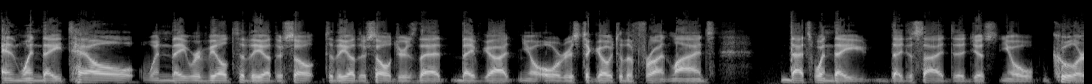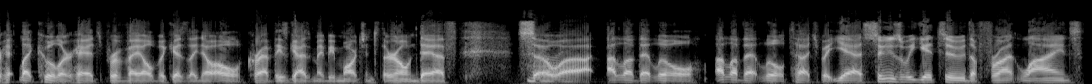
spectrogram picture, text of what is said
and when they tell when they reveal to the other sol- to the other soldiers that they've got you know orders to go to the front lines, that's when they they decide to just you know cooler let cooler heads prevail because they know oh crap these guys may be marching to their own death. So uh, I love that little I love that little touch. But yeah, as soon as we get to the front lines,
